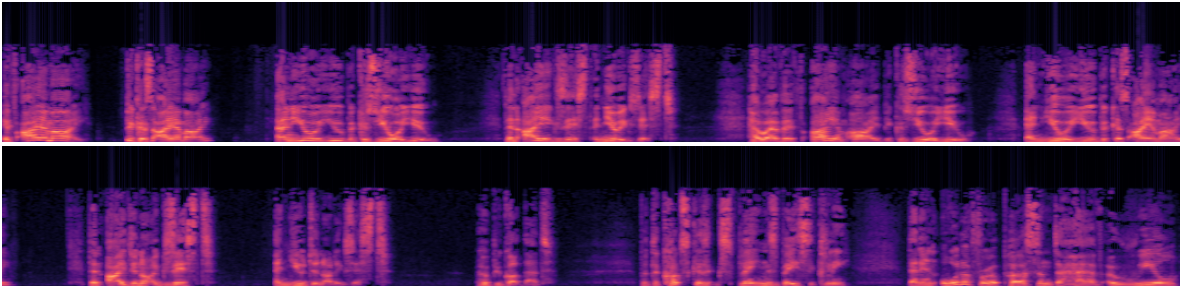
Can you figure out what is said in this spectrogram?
if I am I, because I am I, and you are you because you are you, then I exist and you exist. However, if I am I because you are you, and you are you because I am I, then I do not exist and you do not exist. I hope you got that. But the Kotzker explains basically that in order for a person to have a real,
